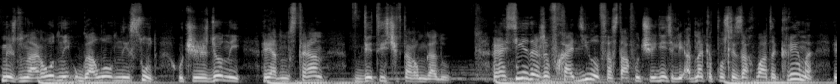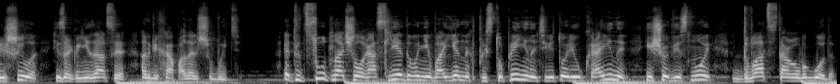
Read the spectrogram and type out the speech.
Международный уголовный суд, учрежденный рядом стран в 2002 году. Россия даже входила в состав учредителей, однако после захвата Крыма решила из организации от греха подальше выйти. Этот суд начал расследование военных преступлений на территории Украины еще весной 22 года.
